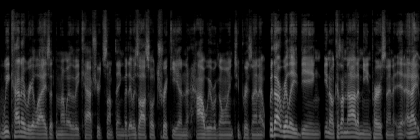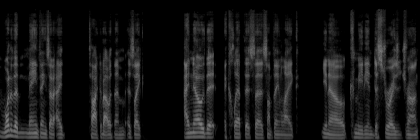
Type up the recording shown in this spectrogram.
we kind of realized at the moment that we captured something, but it was also tricky in how we were going to present it without really being, you know, because I'm not a mean person. And I, one of the main things that I talked about with them is like, I know that a clip that says something like, you know, comedian destroys drunk,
